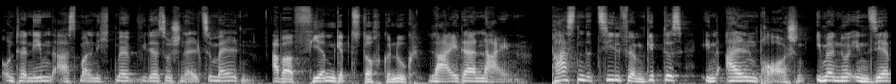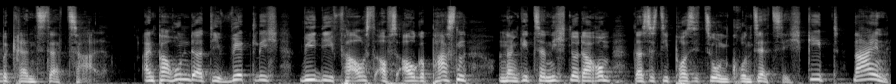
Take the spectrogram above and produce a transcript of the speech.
Unternehmen erstmal nicht mehr wieder so schnell zu melden. Aber Firmen gibt's doch genug. Leider nein. Passende Zielfirmen gibt es in allen Branchen, immer nur in sehr begrenzter Zahl. Ein paar hundert, die wirklich wie die Faust aufs Auge passen. Und dann geht's ja nicht nur darum, dass es die Position grundsätzlich gibt. Nein,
